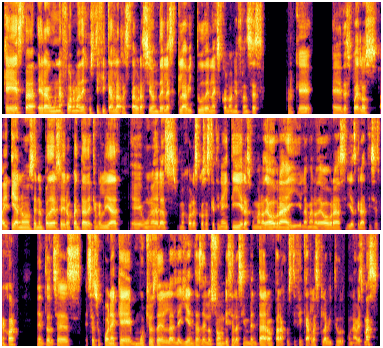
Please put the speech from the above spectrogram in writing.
que esta era una forma de justificar la restauración de la esclavitud en la excolonia francesa, porque eh, después los haitianos en el poder se dieron cuenta de que en realidad eh, una de las mejores cosas que tiene Haití era su mano de obra y la mano de obra si es gratis es mejor. Entonces se supone que muchas de las leyendas de los zombies se las inventaron para justificar la esclavitud una vez más.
